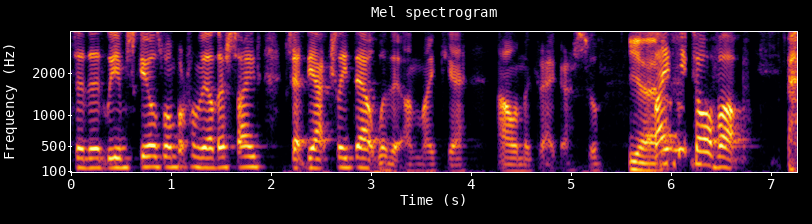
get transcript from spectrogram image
to the Liam Scales one, but from the other side, except he actually dealt with it, unlike uh, Allan McGregor. So yeah, sign Mitov up.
